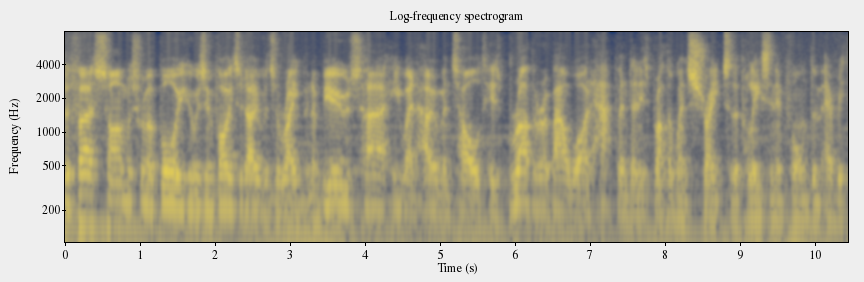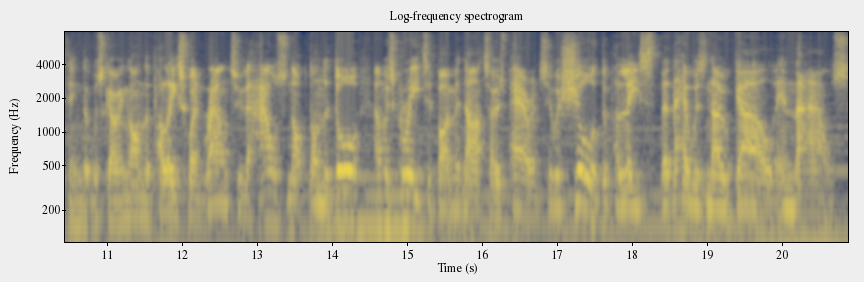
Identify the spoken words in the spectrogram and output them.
The first time was from a boy who was invited over to rape and abuse her. He went home and told his brother about what had happened and his brother went straight to the police and informed them everything that was going on. The police went round to the house, knocked on the door and was greeted by Minato's parents who assured the police that there was no girl in the house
